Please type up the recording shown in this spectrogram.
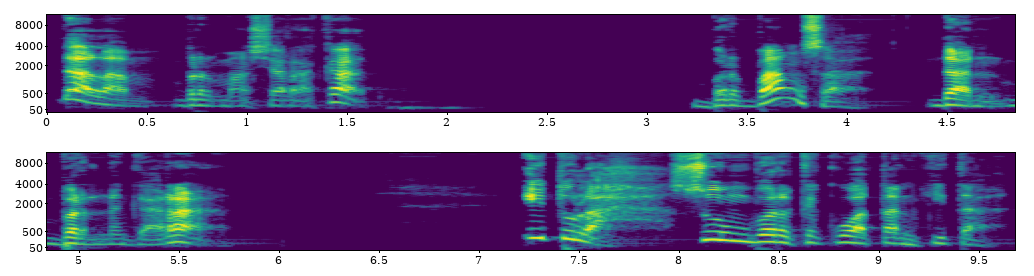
dalam bermasyarakat, berbangsa, dan bernegara. Itulah sumber kekuatan kita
